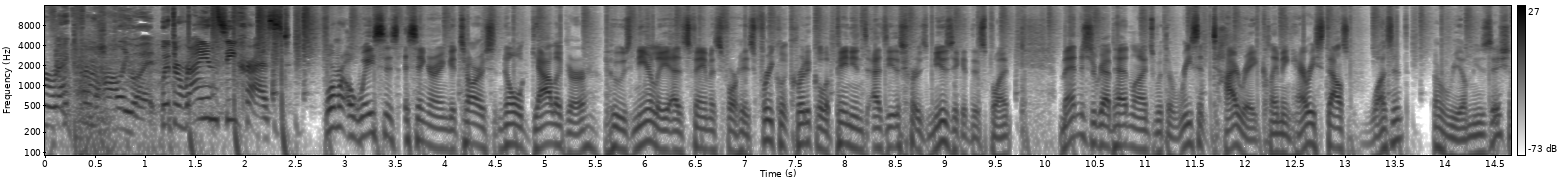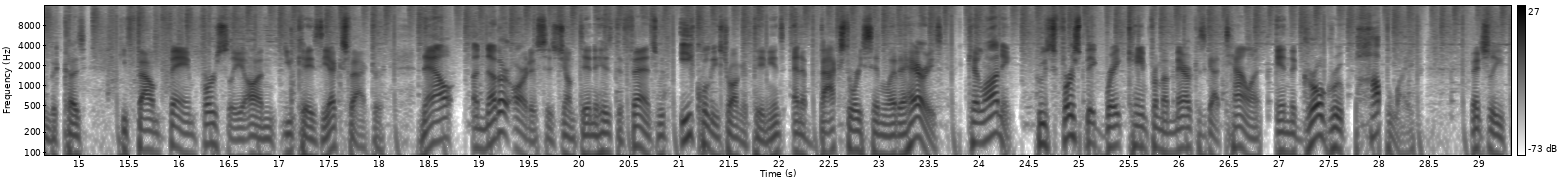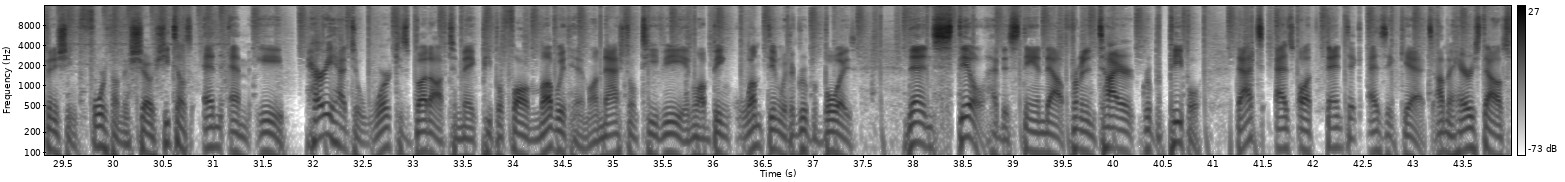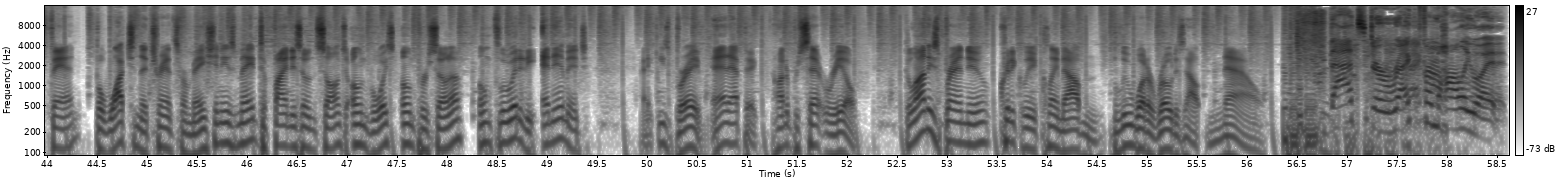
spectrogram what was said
Direct from Hollywood with Ryan Seacrest. Former Oasis singer and guitarist Noel Gallagher, who's nearly as famous for his frequent critical opinions as he is for his music at this point, managed to grab headlines with a recent tirade claiming Harry Styles wasn't a real musician because he found fame, firstly, on UK's The X Factor. Now, another artist has jumped into his defense with equally strong opinions and a backstory similar to Harry's. Kehlani, whose first big break came from America's Got Talent in the girl group PopLyfe eventually finishing fourth on the show. She tells NME Harry had to work his butt off to make people fall in love with him on national TV and while being lumped in with a group of boys, then still had to stand out from an entire group of people. That's as authentic as it gets. I'm a Harry Styles fan, but watching the transformation he's made to find his own songs, own voice, own persona, own fluidity, and image, he's brave and epic, 100% real. Kehlani's brand new, critically acclaimed album, Blue Water Road, is out now. That's direct from Hollywood.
